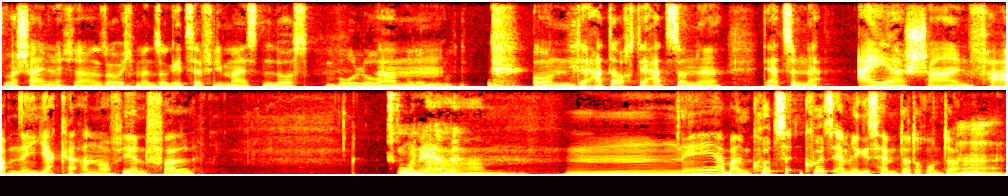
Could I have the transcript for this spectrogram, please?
wahrscheinlich, ja, so, ich meine, so geht's ja für die meisten los. Volo. Ähm, und der hat auch, der hat so eine, der hat so eine eierschalenfarbene Jacke an auf jeden Fall. Ohne Ärmel. Hm, Nee, aber ein kurz, kurzärmeliges Hemd darunter.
